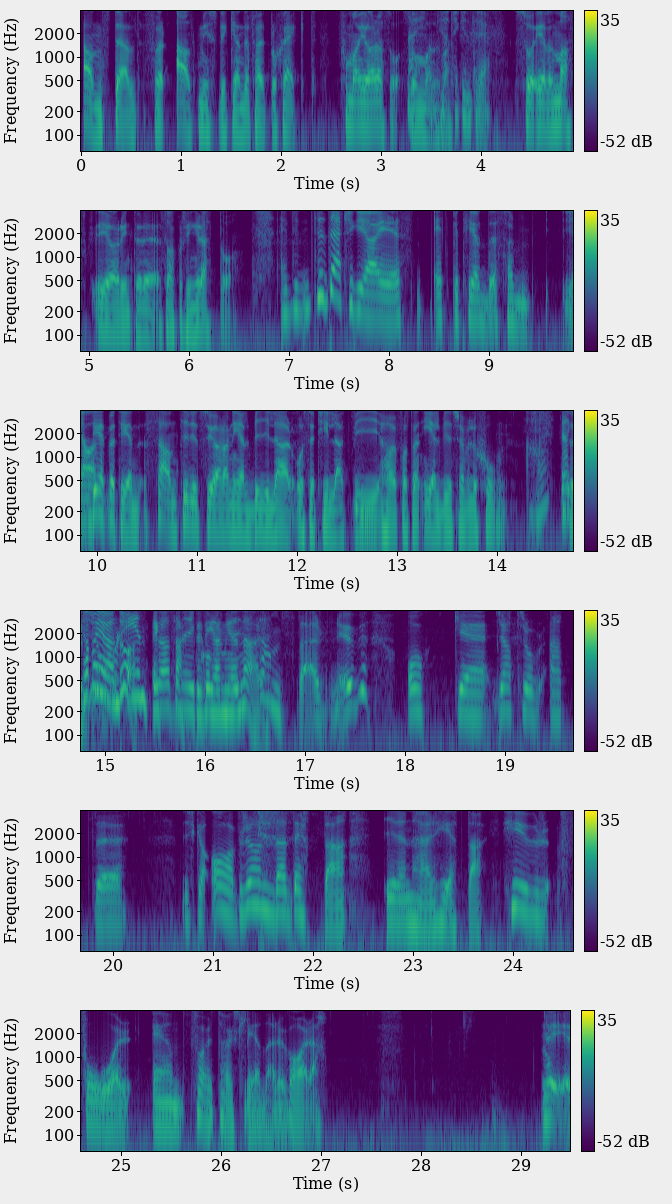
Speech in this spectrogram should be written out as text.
anställd för allt misslyckande för ett projekt. Får man göra så? Som Nej, man, jag tycker inte det. Så Elon Musk gör inte det, saker och ting rätt då? Det, det där tycker jag är ett beteende som jag... Det är ett beteende. Samtidigt så gör han elbilar och ser till att vi har fått en elbilsrevolution. Jag det kan man göra tror ändå. inte Exakt, att ni det är det kommer jag bli menar. sams där nu. Och eh, jag tror att eh, vi ska avrunda detta i den här heta Hur får en företagsledare vara?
